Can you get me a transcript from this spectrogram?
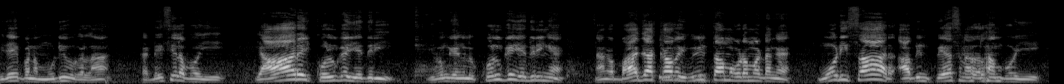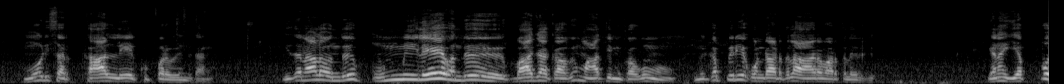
விஜய் பண்ண முடிவுகள்லாம் கடைசியில் போய் யாரை கொள்கை எதிரி? இவங்க எங்களுக்கு கொள்கை எதிரிங்க. நாங்கள் பாஜகவை வீழ்த்தாமல் விட மாட்டாங்க. மோடி சார் அப்படின்னு பேசினதெல்லாம் போய் மோடி சார் காலிலே குப்பர விழுந்துட்டாங்க. இதனால் வந்து உண்மையிலே வந்து பாஜகவும் அதிமுகவும் மிகப்பெரிய கொண்டாட்டத்தில் ஆரவாரத்தில் இருக்குது ஏன்னா எப்போ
